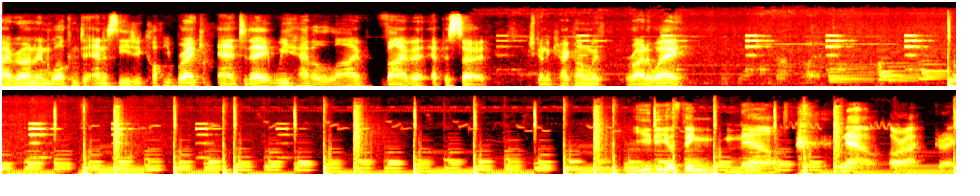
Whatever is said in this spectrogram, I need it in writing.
Hi, everyone, and welcome to Anesthesia Coffee Break. And today we have a live Viva episode, which we're going to crack on with right away. You do your thing now. now, all right, great.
